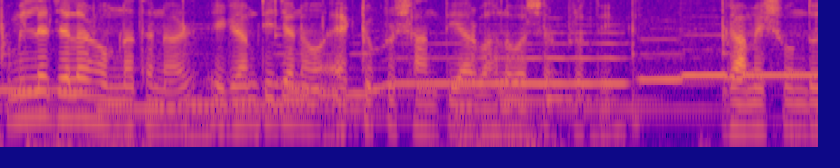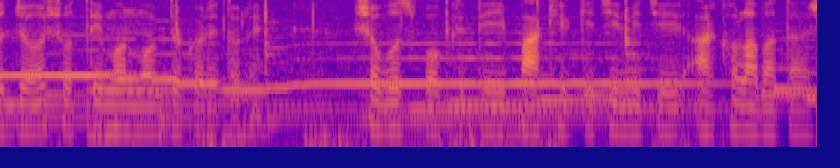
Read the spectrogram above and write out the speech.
কুমিল্লা জেলার হোমনা থানার এই গ্রামটি যেন এক টুকরো শান্তি আর ভালোবাসার প্রতীক। গ্রামের সৌন্দর্য সত্যি মনমুগ্ধ করে তোলে। সবুজ প্রকৃতি, পাখির কিচিরমিচির আর খোলা বাতাস,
